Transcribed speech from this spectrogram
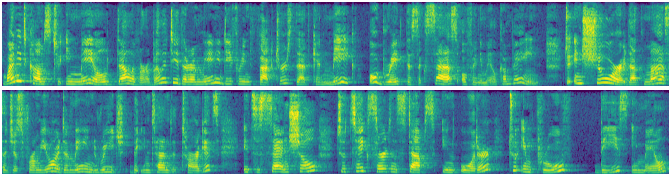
When it comes to email deliverability, there are many different factors that can make or break the success of an email campaign. To ensure that messages from your domain reach the intended targets, it's essential to take certain steps in order to improve these email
